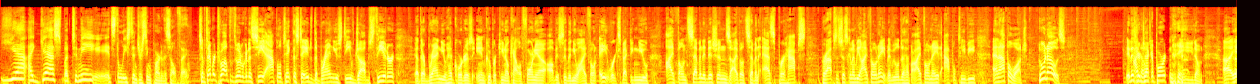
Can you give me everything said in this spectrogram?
Yeah, I guess, but to me, it's the least interesting part of this whole thing. September 12th is when we're going to see Apple take the stage at the brand new Steve Jobs Theater at their brand new headquarters in Cupertino, California. Obviously, the new iPhone 8. We're expecting new iPhone 7 editions, iPhone 7S, perhaps. Perhaps it's just going to be iPhone 8. Maybe we'll just have iPhone 8, Apple TV, and Apple Watch. Who knows? It is I your don't. tech report. you don't. Uh,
